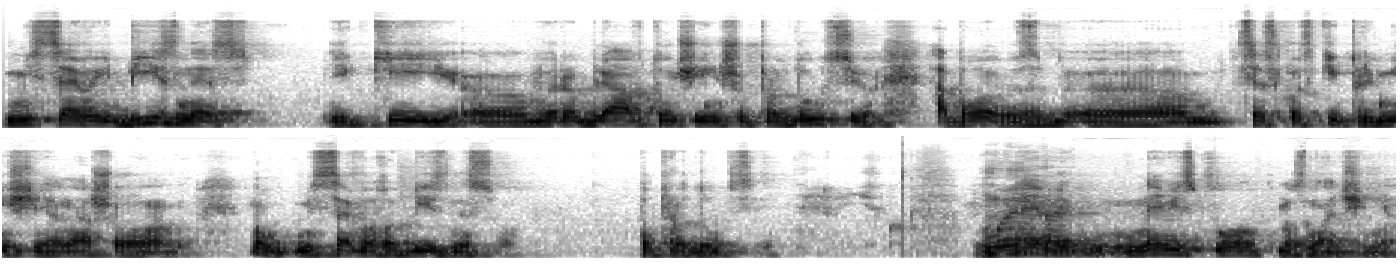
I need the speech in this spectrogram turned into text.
місцевий бізнес, який е, виробляв ту чи іншу продукцію, або е, це складські приміщення нашого ну, місцевого бізнесу. по продукції. Ми, не, не військового призначення.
